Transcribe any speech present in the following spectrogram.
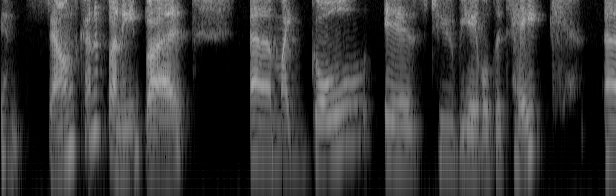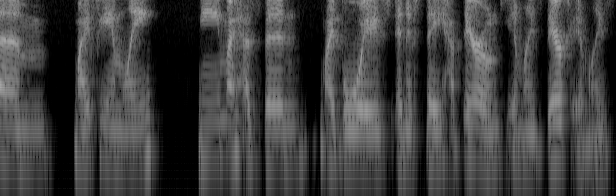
it sounds kind of funny, but um, my goal is to be able to take um, my family, me, my husband, my boys, and if they have their own families, their families,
